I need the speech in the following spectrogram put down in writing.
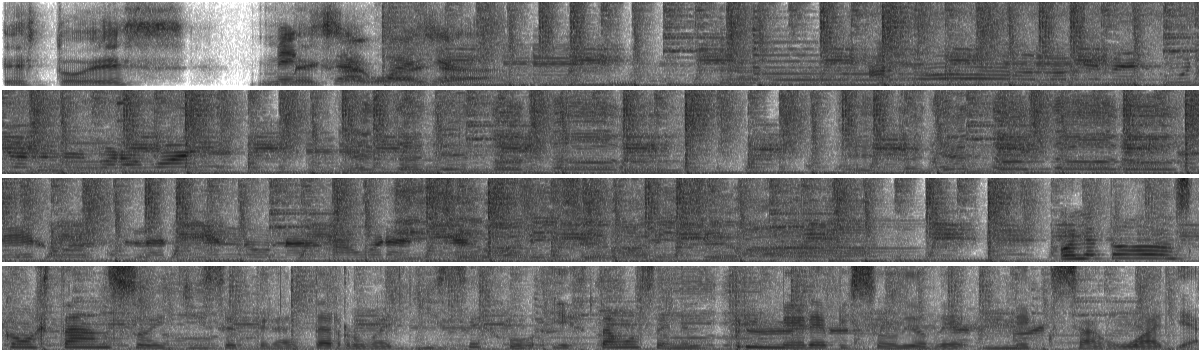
Esto es Mexaguaya. Mexaguaya. Hola a todos, ¿cómo están? Soy Gise Peralta, arroba Gisejo, y estamos en el primer episodio de Mexaguaya,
